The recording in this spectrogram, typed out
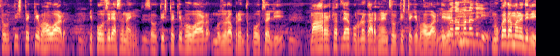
चौतीस टक्के भाव वाढ ही पोहोचली असं नाही. चौतीस टक्के भाव वाढ मजुरापर्यंत पोहोचली. महाराष्ट्रातल्या पूर्ण कारखान्यांनी चौतीस टक्के भाव वाढ दिली. मुकदमानं दिली. मुकादमाने दिली.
